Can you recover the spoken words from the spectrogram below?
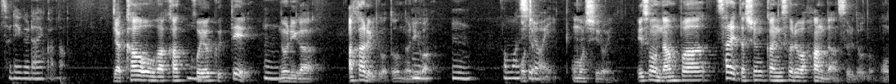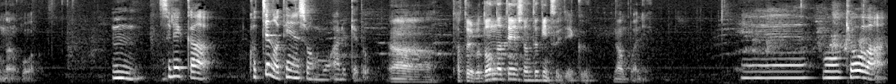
それぐらいかな。じゃあ顔がかっこよくて、うん。ノリが明るいってことノリは、うん、うん、面白い。面白い。えそのナンパされた瞬間にそれは判断するってこと？女の子が。うん。それかこっちのテンションもあるけど。ああ例えばどんなテンションの時についていく？ナンパに。へえもう今日は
